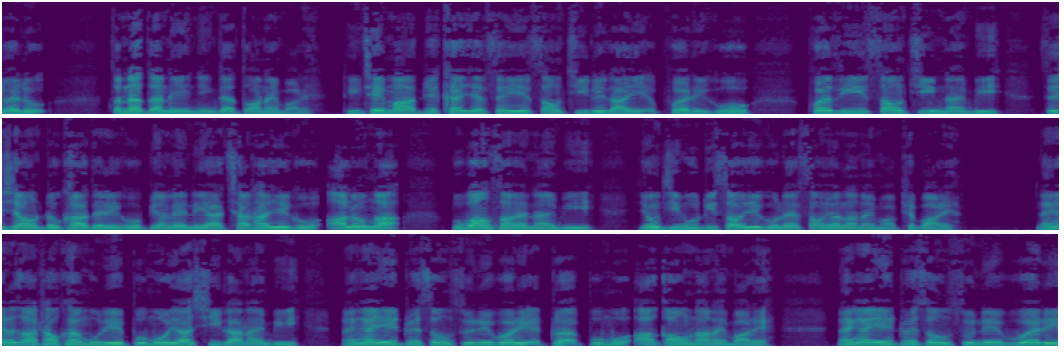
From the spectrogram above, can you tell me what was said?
လွဲလို့ သေနတ်သံတွေ ငြိမ်သက်သွားနိုင်ပါတယ်။ဒီအချိန်မှာ အပစ်အခတ်ရပ်စဲရေး စောင့်ကြည့်လေ့လာရေးအဖွဲ့တွေကို ဖွဲ့စည်းစောင့်ကြည့်နိုင်ပြီး စစ်ရှောင်ဒုက္ခသည်တွေကို ပြန်လည်နေရာချထားရေးကို အားလုံးက ပူးပေါင်းဆောင်ရွက်နိုင်ပြီး ယုံကြည်မှုတည်ဆောက်ရေးကိုလည်း ဆောင်ရွက်လာနိုင်မှာဖြစ်ပါတယ်။နိုင်ငံတကာထောက်ခံမှုတွေ ပိုမိုရရှိလာနိုင်ပြီး နိုင်ငံရေးတွေ့ဆုံဆွေးနွေးပွဲတွေအတွက် ပိုမိုအားကောင်းလာနိုင်ပါတယ်။ နိုင်ငံရေးတွေ့ဆုံဆွေးနွေးပွဲတွေ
